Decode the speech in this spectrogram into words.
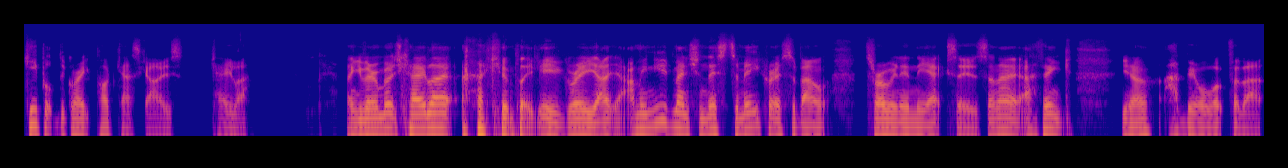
Keep up the great podcast, guys. Kayla. Thank you very much, Kayla. I completely agree. I, I, mean, you'd mentioned this to me, Chris, about throwing in the X's, and I, I think, you know, I'd be all up for that.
